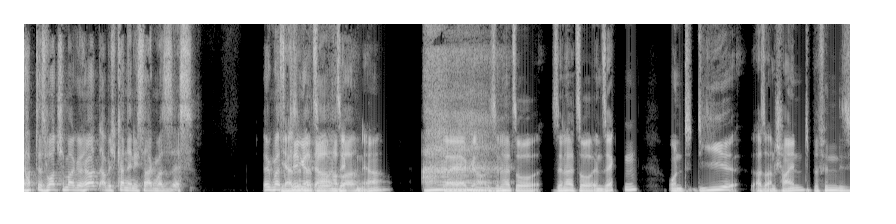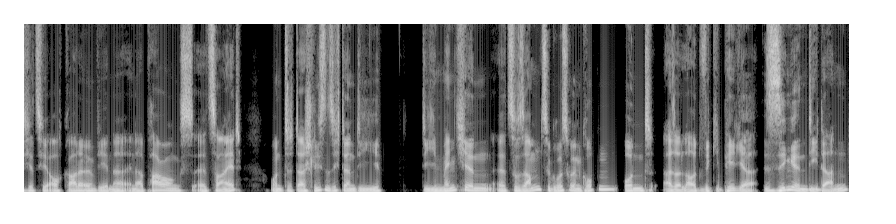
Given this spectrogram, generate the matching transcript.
habe das Wort schon mal gehört, aber ich kann dir nicht sagen, was es ist. Irgendwas ja, klingelt halt da, so Insekten, aber ja. Ah. Ja, ja, genau. Sind halt so, sind halt so Insekten und die, also anscheinend befinden die sich jetzt hier auch gerade irgendwie in der, in der Paarungszeit und da schließen sich dann die, die Männchen äh, zusammen zu größeren Gruppen und also laut Wikipedia singen die dann.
